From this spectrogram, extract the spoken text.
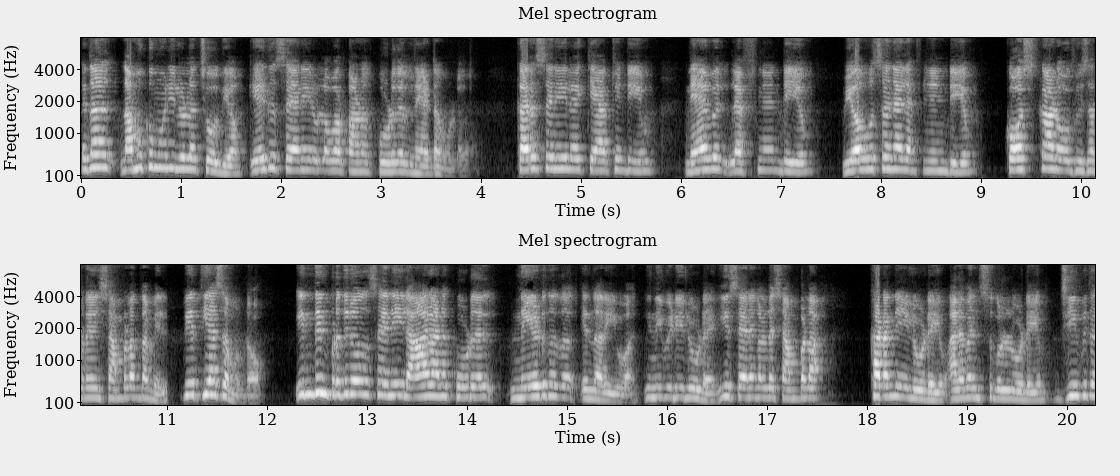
എന്നാൽ നമുക്ക് മുന്നിലുള്ള ചോദ്യം ഏത് സേനയിലുള്ളവർക്കാണ് കൂടുതൽ നേട്ടമുള്ളത്? കരസേനയിലെ ക്യാപ്റ്റന്റെയും നേവൽ ലഫ്റ്റനന്റിന്റെയും വ്യോമസേന ലഫ്റ്റനന്റിന്റെയും കോസ്റ്റ് ഗാർഡ് ഓഫീസറുടെയും ശമ്പളം തമ്മിൽ വ്യത്യാസമുണ്ടോ? ഇന്ത്യൻ പ്രതിരോധ സേനയിൽ ആരാണ് കൂടുതൽ നേടുന്നത് എന്നറിയുവാൻ ഇന്ന് വീഡിയോയിലൂടെ ഈ സേനകളുടെ ശമ്പള ഘടനയിലൂടെയും അലവൻസുകളിലൂടെയും ജീവിത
